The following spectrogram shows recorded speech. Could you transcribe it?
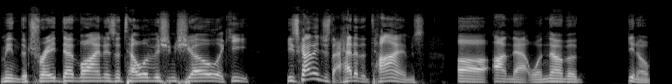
I mean, the trade deadline is a television show. Like he he's kind of just ahead of the times uh, on that one. Now the you know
